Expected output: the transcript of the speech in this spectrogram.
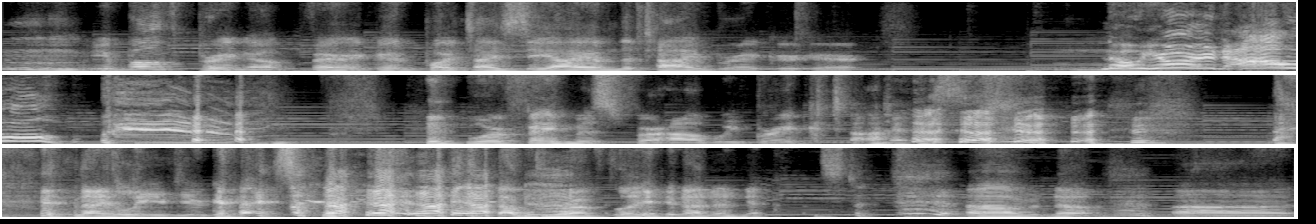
hmm, you both bring up very good points. I see I am the tiebreaker here. No, you're an owl. We're famous for how we break ties. and I leave you guys abruptly and unannounced. Um, no, uh,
